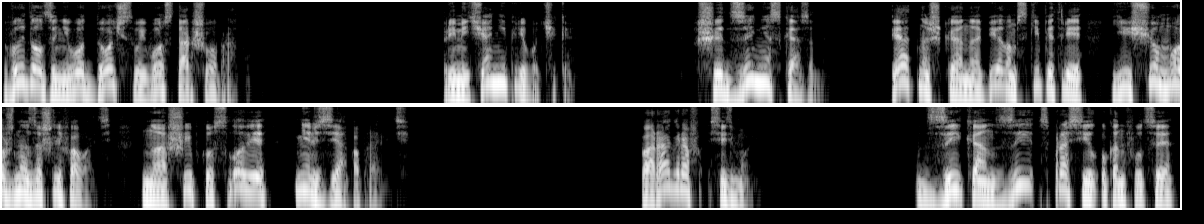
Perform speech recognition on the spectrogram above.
выдал за него дочь своего старшего брата. Примечание переводчика. В Шидзине сказано, пятнышко на белом скипетре еще можно зашлифовать, но ошибку в слове нельзя поправить. Параграф 7. Цзы Канзы спросил у Конфуция,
